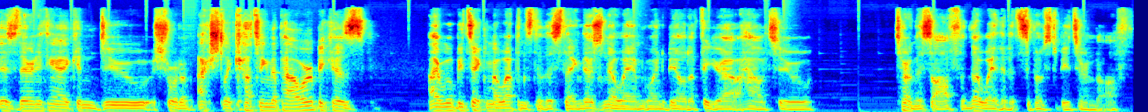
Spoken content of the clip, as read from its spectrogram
is there anything I can do short of actually cutting the power? Because I will be taking my weapons to this thing. There's no way I'm going to be able to figure out how to turn this off the way that it's supposed to be turned off.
